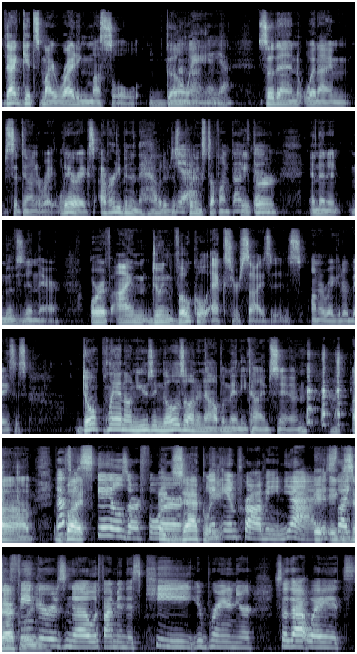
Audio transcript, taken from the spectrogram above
That gets my writing muscle going. Uh-huh, yeah, yeah. So then, when I'm sit down to write lyrics, I've already been in the habit of just Yeah, putting stuff on paper, and then it moves in there. Or if I'm doing vocal exercises on a regular basis, don't plan on using those on an album anytime soon. um, That's but what scales are for. Exactly. In improving, yeah, it's like exactly. your fingers know if I'm in this key, your brain and your so that way it's.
